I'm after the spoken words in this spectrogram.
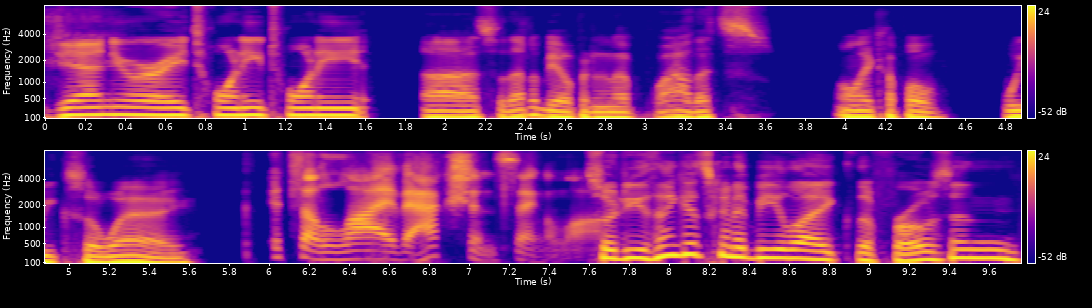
January 2020. Uh so that'll be opening up. Wow, that's only a couple weeks away. It's a live action sing along. So do you think it's going to be like the Frozen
